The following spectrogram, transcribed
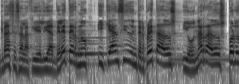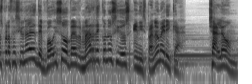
gracias a la fidelidad del Eterno y que han sido interpretados y o narrados por los profesionales de voiceover más reconocidos en Hispanoamérica. Shalom.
